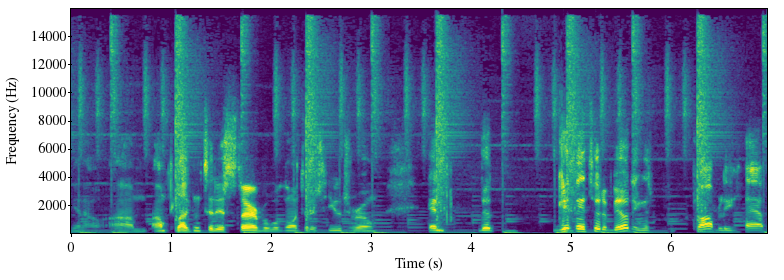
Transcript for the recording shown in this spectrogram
you know, um, I'm plugged into this server. We're going to this huge room. And the getting into the building is probably half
